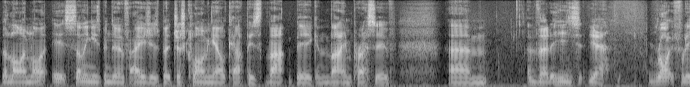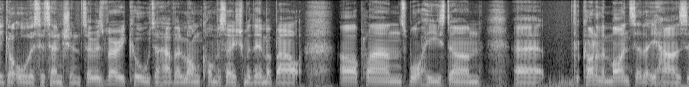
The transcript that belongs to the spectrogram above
the limelight. It's something he's been doing for ages, but just climbing El Cap is that big and that impressive um, that he's, yeah, rightfully got all this attention. So it was very cool to have a long conversation with him about our plans, what he's done, uh, the kind of the mindset that he has.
